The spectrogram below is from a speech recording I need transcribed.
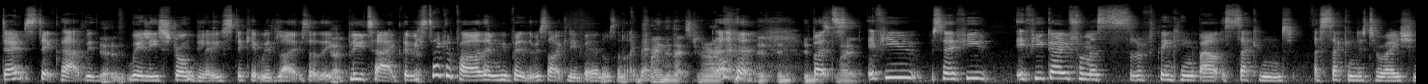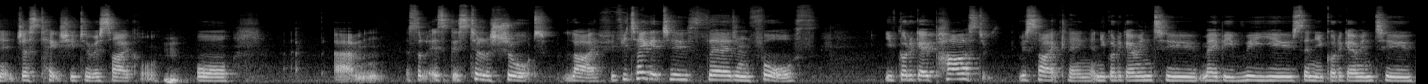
don't stick that with Yeah. really strong glue. Stick it with like something Yeah. Blu Tack that we take apart, then we put it in the recycling bin or something like that. Train the next generation in, in, in but this way. if you so if you if you go from a sort of thinking about a second a second iteration it just takes you to recycle Hmm. or um, sort of it's, it's still a short life. If you take it to third and fourth you've got to go past recycling and you've got to go into maybe reuse and you've got to go into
